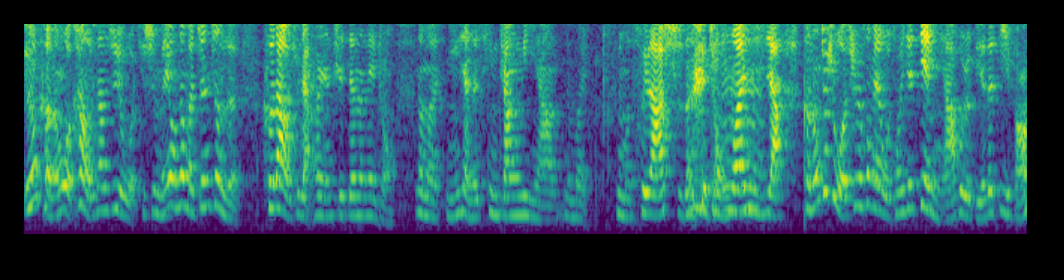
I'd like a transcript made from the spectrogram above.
有有可能我看偶像剧，我其实没有那么真正的磕到就两个人之间的那种那么明显的性张力啊，那么。那么推拉式的那种关系啊，可能就是我是后面我从一些电影啊或者别的地方，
